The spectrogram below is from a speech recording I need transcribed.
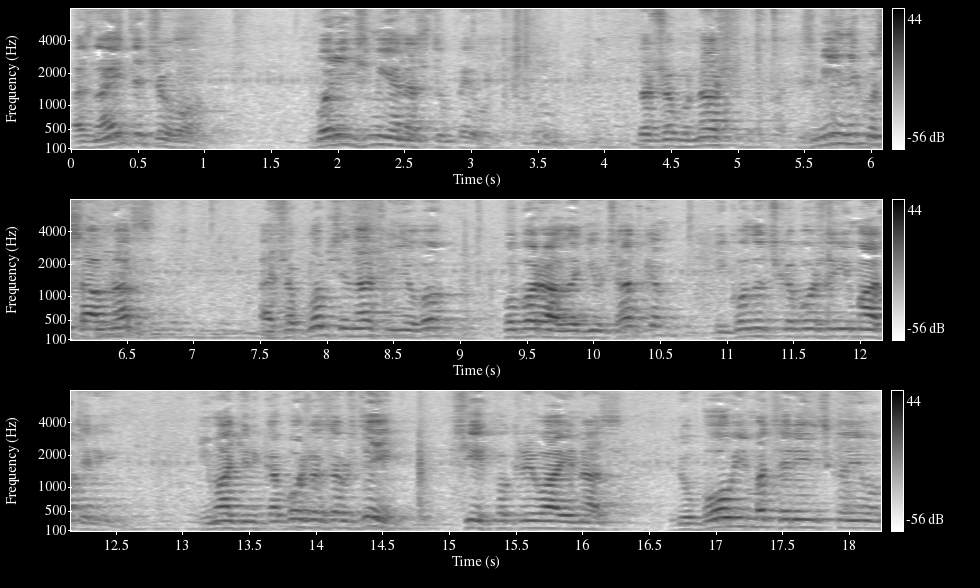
А знаєте чого? Бо рік Змія наступив. То щоб наш змій не кусав нас, а щоб хлопці наші його побирали дівчаткам іконочка Божої Матері. І матінка Божа завжди всіх покриває нас любов'ю материнською.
